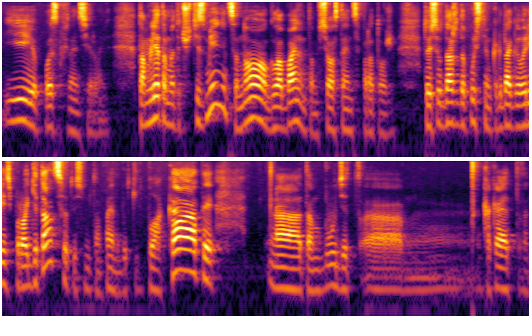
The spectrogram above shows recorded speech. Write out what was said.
и поиск финансирования. Там летом это чуть изменится, но глобально там все останется про то же. То есть вот даже, допустим, когда говорить про агитацию, то есть, ну, там, понятно, будут какие-то плакаты, а, там будет а, какая-то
